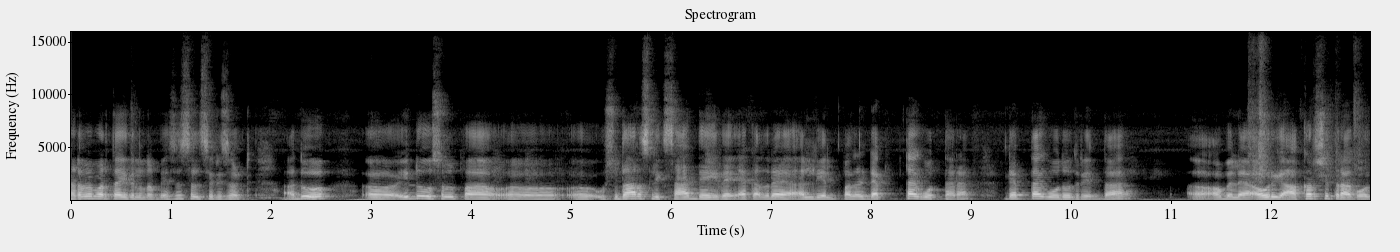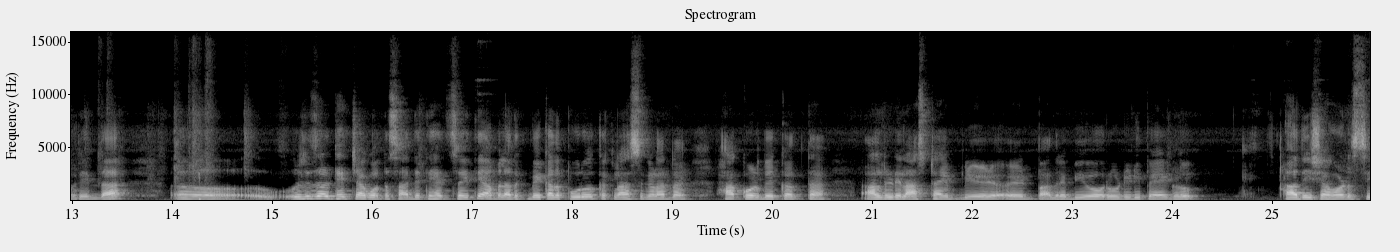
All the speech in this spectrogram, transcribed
ಕಡಿಮೆ ಬರ್ತಾ ಇದ್ದಿಲ್ಲ ನಮ್ಮ S S L C result ಅದು ಇನ್ನೂ ಸ್ವಲ್ಪ ಸುಧಾರಿಸ್ಲಿಕ್ಕೆ ಸಾಧ್ಯ ಇದೆ. ಯಾಕಂದರೆ ಅಲ್ಲಿ ಏನಪ್ಪ ಅಂದರೆ ಡೆಪ್ತಾಗಿ ಓದ್ತಾರೆ. ಡೆಪ್ತಾಗಿ ಓದೋದ್ರಿಂದ ಆಮೇಲೆ ಅವರಿಗೆ ಆಕರ್ಷಿತರಾಗೋದ್ರಿಂದ ರಿಸಲ್ಟ್ ಹೆಚ್ಚಾಗುವಂಥ ಸಾಧ್ಯತೆ ಹೆಚ್ಚೈತಿ. ಆಮೇಲೆ ಅದಕ್ಕೆ ಬೇಕಾದ ಪೂರ್ವಕ ಕ್ಲಾಸ್ಗಳನ್ನು ಹಾಕ್ಕೊಳ್ಬೇಕಂತ ಆಲ್ರೆಡಿ ಲಾಸ್ಟ್ ಟೈಮ್ ಏನಪ್ಪ ಅಂದರೆ ಬಿ ಅವರು ಡಿ ಡಿ ಪಿ ಐಗಳು ಆದೇಶ ಹೊರಡಿಸಿ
